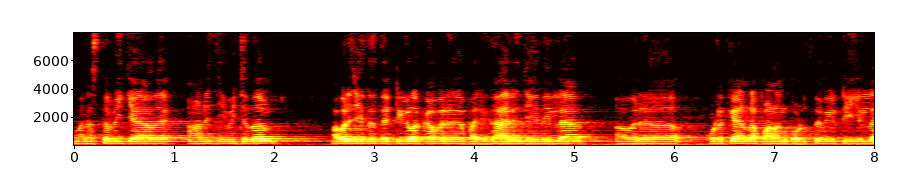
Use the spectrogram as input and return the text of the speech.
മനസ്തപിക്കാതെ ആണ് ജീവിച്ചത്. അവർ ചെയ്ത തെറ്റുകളൊക്കെ അവർ പരിഹാരം ചെയ്തില്ല. അവർ കൊടുക്കേണ്ട പണം കൊടുത്തു വീട്ടിയില്ല.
